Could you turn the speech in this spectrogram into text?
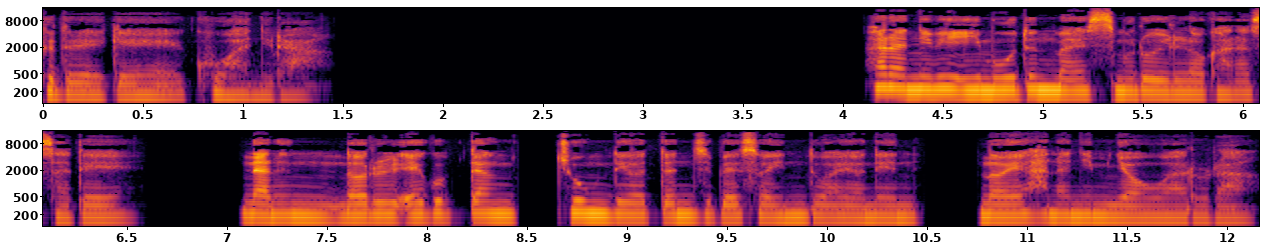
그들에게 고하니라. 하나님이 이 모든 말씀으로 일러 가라사대 나는 너를 애굽 땅 종되었던 집에서 인도하여 낸 너의 하나님 여호와로라.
